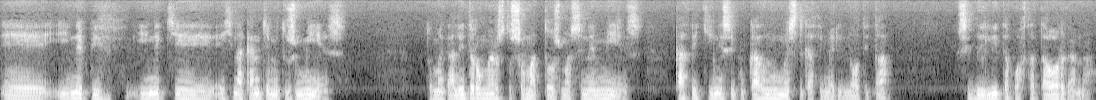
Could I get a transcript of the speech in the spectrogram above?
ε, είναι, είναι και, έχει να κάνει και με τους μύες. Το μεγαλύτερο μέρος του σώματός μας είναι μύες. Κάθε κίνηση που κάνουμε στην καθημερινότητα συντελείται από αυτά τα όργανα.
